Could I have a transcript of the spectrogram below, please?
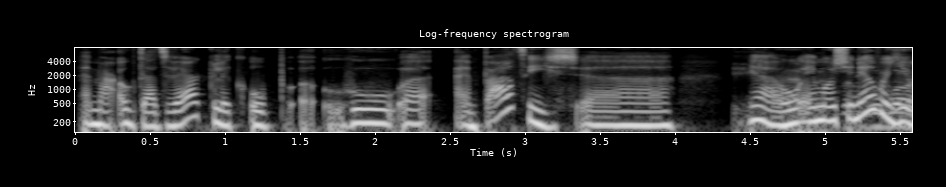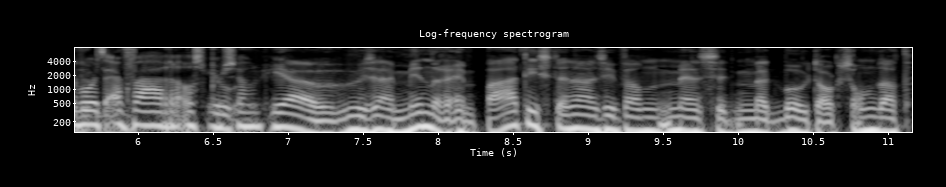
En maar ook daadwerkelijk op eh, hoe eh, empathisch, eh, ja, hoe emotioneel je wordt ervaren als persoon. Ja, we zijn minder empathisch ten aanzien van mensen met botox, omdat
